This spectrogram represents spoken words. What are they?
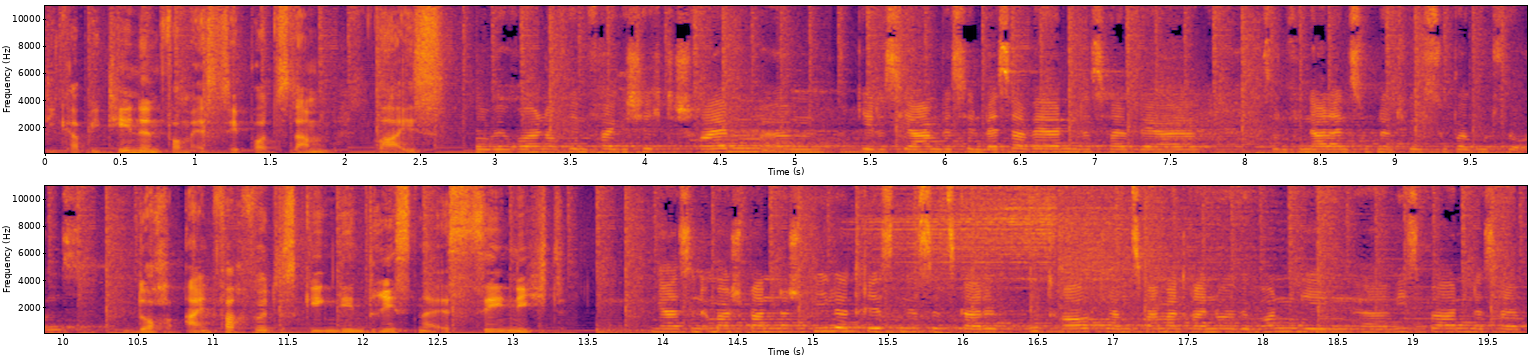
die Kapitänin vom SC Potsdam, weiß, wir wollen auf jeden Fall Geschichte schreiben, ähm, jedes Jahr ein bisschen besser werden, deshalb wäre so ein Finaleinzug natürlich super gut für uns. Doch einfach wird es gegen den Dresdner SC nicht. Ja, es sind immer spannende Spiele. Dresden ist jetzt gerade gut drauf. Die haben zweimal 3-0 gewonnen gegen äh, Wiesbaden. Deshalb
